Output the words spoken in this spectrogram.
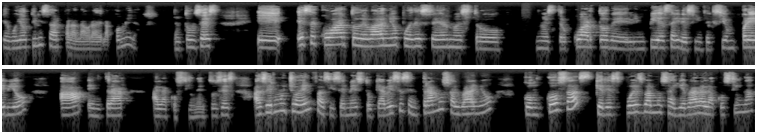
que voy a utilizar para la hora de la comida. Entonces, eh, ese cuarto de baño puede ser nuestro, nuestro cuarto de limpieza y desinfección previo a entrar a la cocina. Entonces, hacer mucho énfasis en esto, que a veces entramos al baño con cosas que después vamos a llevar a la cocina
